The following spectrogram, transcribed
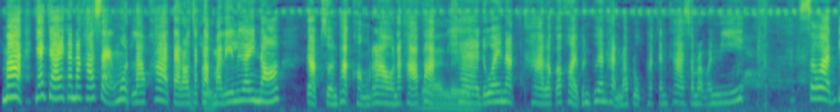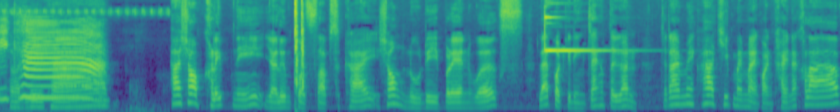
มาแยกย้ายกันนะคะ แสงหมดแล้วค่ะ แต่เราจะกลับมาเรื่อยๆเนาะกับสวนผักของเรานะคะ ฝากได้เลย แชร์ด้วยนะคะ แล้วก็ขอให้เพื่อนๆหันมาปลูกผักกันค่ะสำหรับวันนี้ สวัสดีสวัสค่ะ ดีครับ ถ้าชอบคลิปนี้อย่าลืมกด subscribe ช่องหนูดี Brain Works และกดกระดิ่งแจ้งเตือน จะได้ไม่พลาดคลิปใหม่ๆก่อนใครนะครับ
